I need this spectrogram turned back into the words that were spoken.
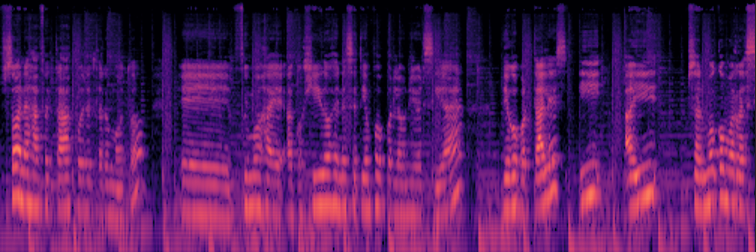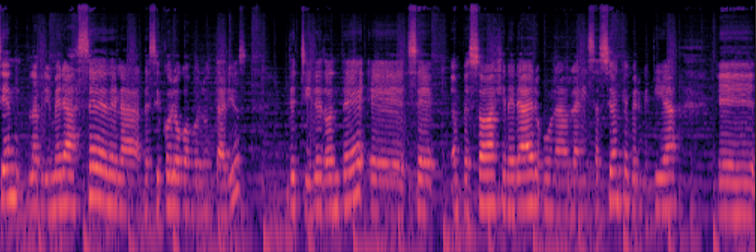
zonas afectadas por el terremoto. Eh, fuimos acogidos en ese tiempo por la universidad, Diego Portales, y ahí se armó como recién la primera sede de, la, de psicólogos voluntarios de Chile, donde eh, se empezó a generar una organización que permitía eh,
